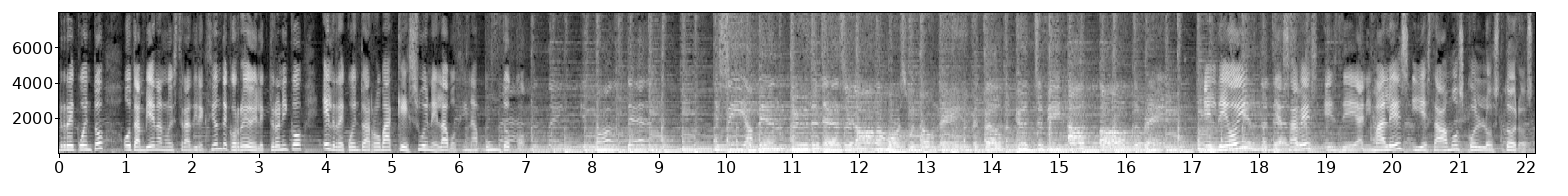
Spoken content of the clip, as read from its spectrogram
recuento o también a nuestra dirección de correo electrónico el recuento arroba que suene la bocina.com. It was dead. You see, I've been through the desert on a horse with no name. It felt good to be out of the rain. El de hoy, ya sabes, es de animales y estábamos con los toros.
